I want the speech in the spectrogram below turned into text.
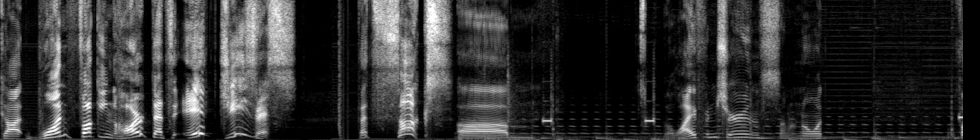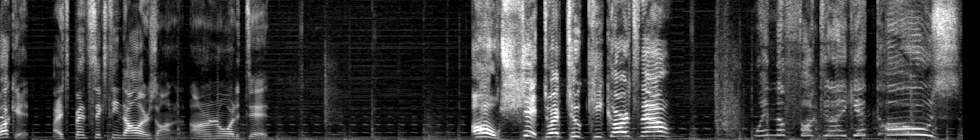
Got one fucking heart? That's it? Jesus! That sucks! Um... The life insurance? I don't know what... Fuck it. I spent $16 on it. I don't know what it did. Oh, shit! Do I have two key cards now? When the fuck did I get those?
